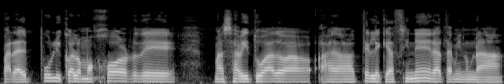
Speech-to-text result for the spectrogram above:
para el público a lo mejor de más habituado a, a tele que a cine, era también una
